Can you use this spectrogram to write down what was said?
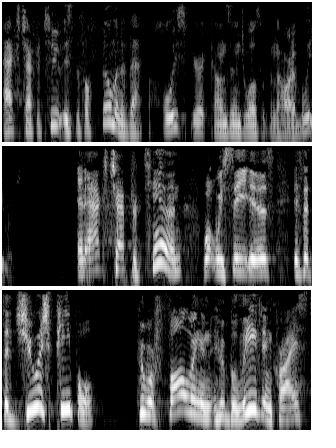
Acts chapter 2 is the fulfillment of that. The Holy Spirit comes and dwells within the heart of believers. In Acts chapter 10, what we see is, is that the Jewish people who were following and who believed in Christ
